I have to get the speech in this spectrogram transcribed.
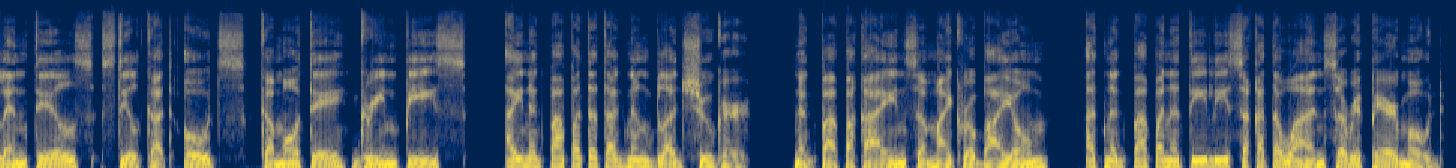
lentils, steel-cut oats, kamote, green peas, ay nagpapatatag ng blood sugar, nagpapakain sa microbiome, at nagpapanatili sa katawan sa repair mode.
